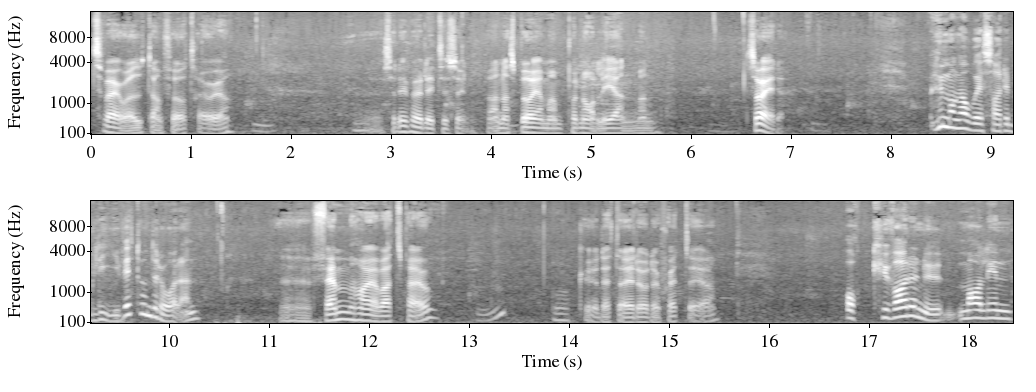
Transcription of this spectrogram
två utanför tror jag. Eh, så det var lite synd, för annars börjar man på noll igen men så är det. Hur många OS har det blivit under åren? Eh, fem har jag varit på mm. och eh, detta är då det sjätte. Ja. Och hur var det nu? Malin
